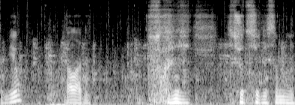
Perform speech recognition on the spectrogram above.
Убил? Да ладно. Что ты сегодня со мной?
